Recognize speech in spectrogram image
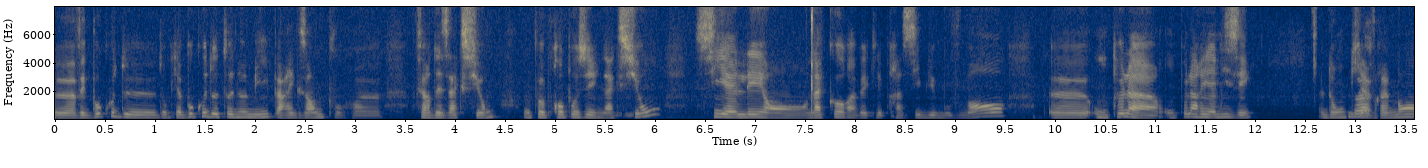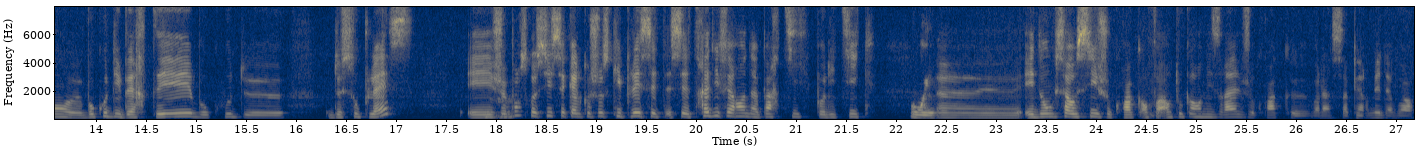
euh, avec beaucoup de, donc il y a beaucoup d'autonomie, par exemple, pour euh, faire des actions. On peut proposer une action. Si elle est en accord avec les principes du mouvement, euh, on, peut la, on peut la réaliser. Donc, il y a vraiment beaucoup de liberté, beaucoup de, de souplesse. Et je mhm. pense qu'aussi, c'est quelque chose qui plaît. C'est très différent d'un parti politique. Oui. et donc, ça aussi, je crois qu'enfin, en tout cas en Israël, je crois que voilà, ça permet d'avoir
